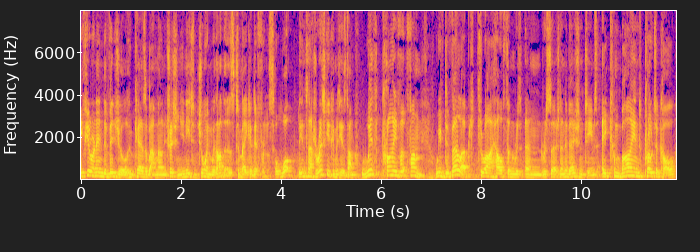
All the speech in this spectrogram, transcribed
If you're an individual who cares about malnutrition, you need to join with others to make a difference. What the International Rescue Committee has done with private funds, we've developed through our health and, re- and research and innovation teams a combined protocol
